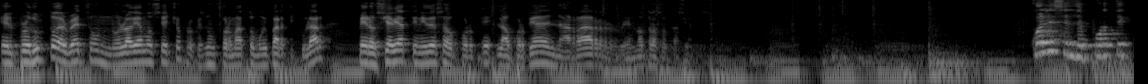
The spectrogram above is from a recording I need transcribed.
el producto de Red Zone no lo habíamos hecho porque es un formato muy particular, pero sí había tenido esa eh, la oportunidad de narrar en otras ocasiones. ¿Cuál es el deporte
